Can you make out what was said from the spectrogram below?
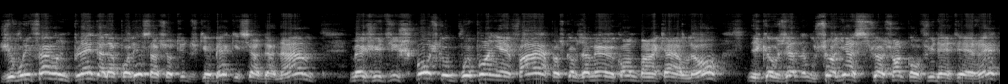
J'ai voulu faire une plainte à la police à la Sûreté du Québec, ici à Donham, mais j'ai dit, je suppose que vous pouvez pas rien faire parce que vous avez un compte bancaire là et que vous, êtes, vous seriez en situation de conflit d'intérêt.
